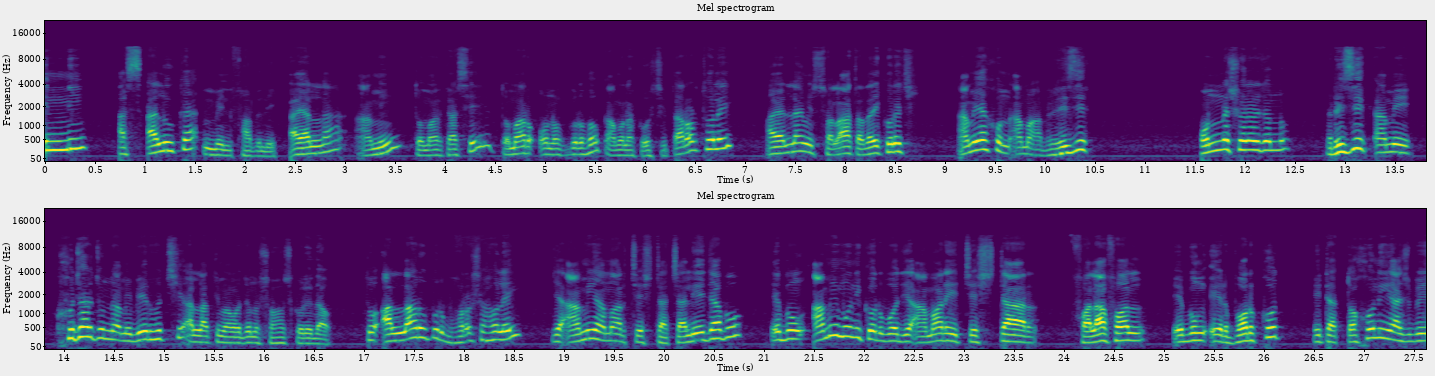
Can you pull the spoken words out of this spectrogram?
ইন্নি আস মিন ফাদলিক। আয় আল্লাহ, আমি তোমার কাছে তোমার অনুগ্রহ কামনা করছি। তার অর্থ হলেই আয় আল্লাহ, আমি সলাত আদায় করেছি। আমি এখন আমার রিজিক অন্বেষণের জন্য, রিজিক আমি খোঁজার জন্য আমি বের হচ্ছি। আল্লাহ, তুমি আমার জন্য সহজ করে দাও। তো আল্লাহর উপর ভরসা হলেই যে আমি আমার চেষ্টা চালিয়ে যাব এবং আমি মনে করব যে আমার এই চেষ্টার ফলাফল এবং এর বরকত এটা তখনই আসবে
